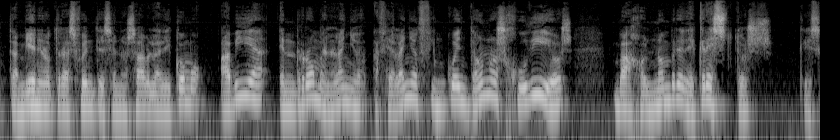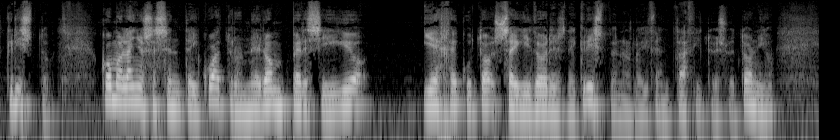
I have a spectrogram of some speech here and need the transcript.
También en otras fuentes se nos habla de cómo había en Roma en el año, hacia el año 50 unos judíos bajo el nombre de Crestos, que es Cristo. Como el año 64 Nerón persiguió y ejecutó seguidores de Cristo, nos lo dicen Tácito y Suetonio,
